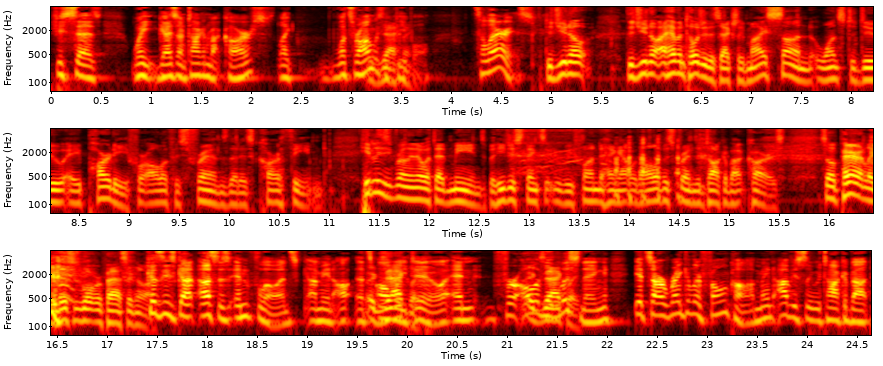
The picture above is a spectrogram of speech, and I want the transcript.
she says, "Wait, you guys aren't talking about cars? Like, what's wrong Exactly. with you people?" It's hilarious. Did you know? Did you know? I haven't told you this actually. My son wants to do a party for all of his friends that is car themed. He doesn't even really know what that means, but he just thinks it would be fun to hang out with all of his friends and talk about cars. So apparently, this is what we're passing on. because he's got us as influence. I mean, that's Exactly. all we do. And for all of you listening, it's our regular phone call. I mean, obviously, we talk about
